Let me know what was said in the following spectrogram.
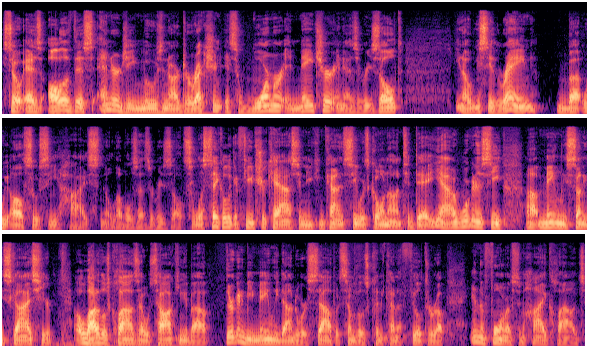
So as all of this energy moves in our direction, it's warmer in nature and as a result, you know, we see the rain, but we also see high snow levels as a result. So let's take a look at Futurecast and you can kind of see what's going on today. Yeah, we're going to see uh, mainly sunny skies here. A lot of those clouds I was talking about, they're going to be mainly down to our south, but some of those can kind of filter up in the form of some high clouds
